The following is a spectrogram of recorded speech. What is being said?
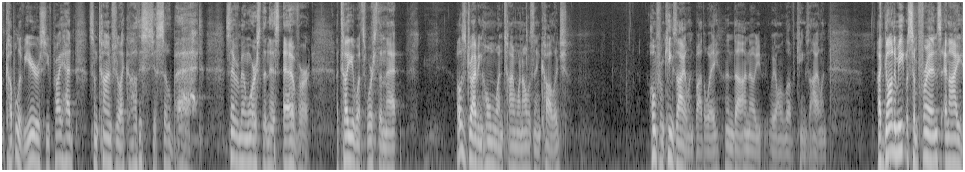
a couple of years, you've probably had some times you're like, oh, this is just so bad. It's never been worse than this ever. I tell you what's worse than that I was driving home one time when I was in college. Home from Kings Island, by the way, and uh, I know you, we all love Kings Island. I'd gone to meet with some friends, and I,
